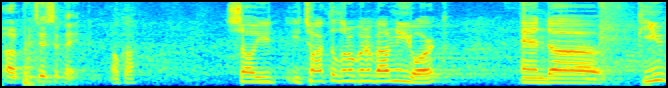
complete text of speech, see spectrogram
uh, participate. Okay. So you, you talked a little bit about New York, and uh, can you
